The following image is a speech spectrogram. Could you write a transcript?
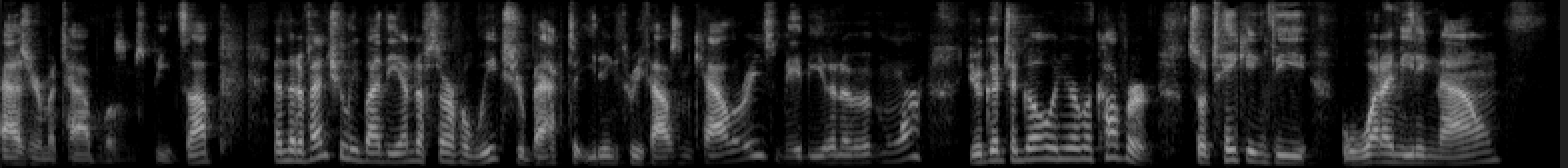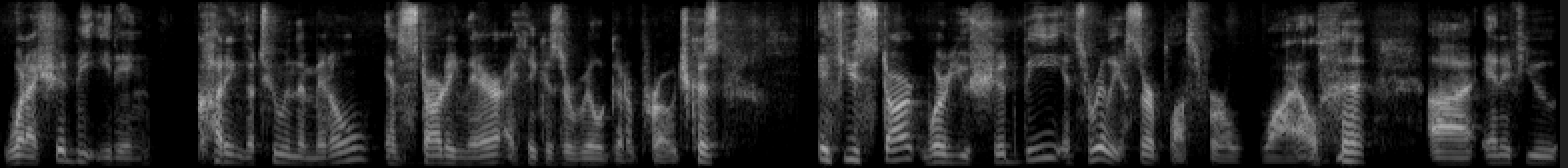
as your metabolism speeds up. And then eventually, by the end of several weeks, you're back to eating 3,000 calories, maybe even a bit more. You're good to go and you're recovered. So taking the what I'm eating now, what I should be eating, cutting the two in the middle, and starting there, I think is a real good approach because if you start where you should be, it's really a surplus for a while. uh, and if you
